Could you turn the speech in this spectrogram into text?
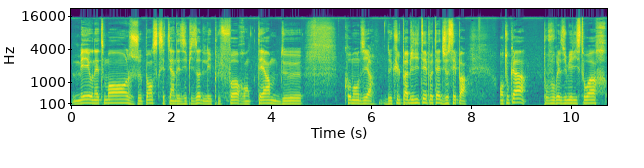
Mais honnêtement, je pense que c'était un des épisodes les plus forts en termes de comment dire, de culpabilité peut-être, je sais pas. En tout cas, pour vous résumer l'histoire,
